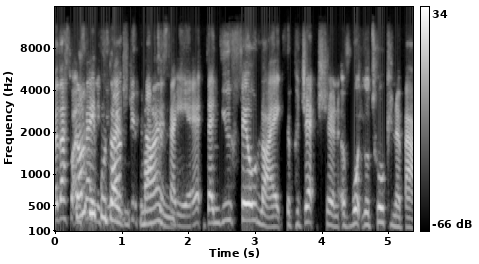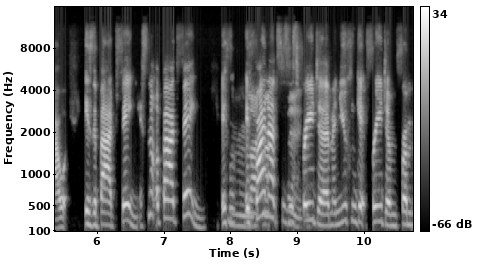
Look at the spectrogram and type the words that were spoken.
But that's what Some I'm saying. If people you are don't stupid enough to mind. say it, then you feel like the projection of what you're talking about is a bad thing. It's not a bad thing. If, Mm, if like finances is freedom and you can get freedom from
